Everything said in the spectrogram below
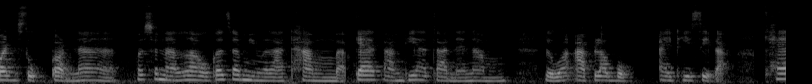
วันศุกร์ก่อนหน้า เพราะฉะนั้นเราก็จะมีเวลาทำแบบแก้ตามที่อาจารย์แนะนำหรือว่าอัพระบบ IT สิทธิ์อะแค่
